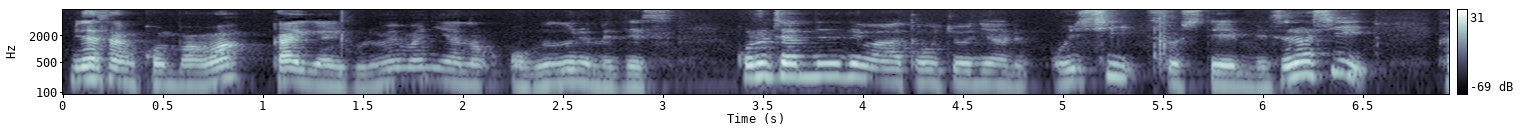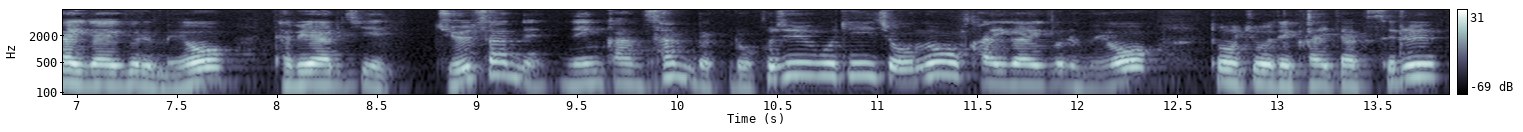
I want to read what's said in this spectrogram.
皆さんこんばんは。海外グルメマニアのオググルメです。このチャンネルでは東京にある美味しい、そして珍しい海外グルメを食べ歩きで13年、年間365日以上の海外グルメを東京で開拓する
